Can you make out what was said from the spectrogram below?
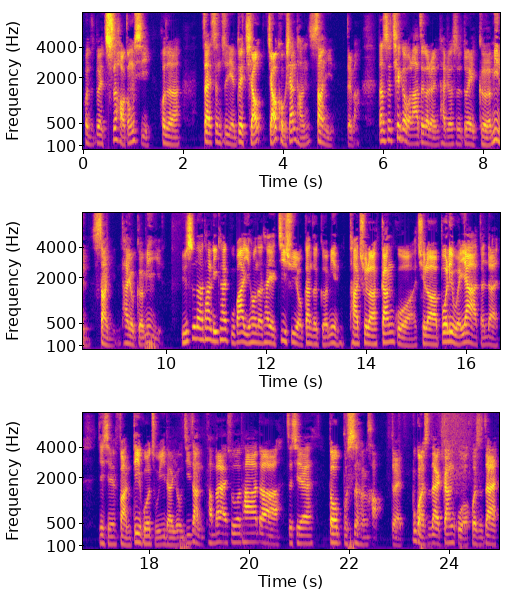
或者对吃好东西或者再甚至一点对嚼嚼口香糖上瘾，对吧？但是切格瓦拉这个人他就是对革命上瘾，他有革命瘾。于是呢，他离开古巴以后呢，他也继续有干着革命。他去了刚果，去了玻利维亚等等，进行反帝国主义的游击战。坦白来说，他的这些都不是很好。对，不管是在刚果或者在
